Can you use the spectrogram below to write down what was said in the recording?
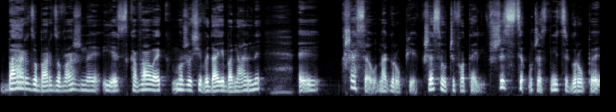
bardzo, bardzo ważny jest kawałek, może się wydaje banalny, Y, krzeseł na grupie, krzeseł czy foteli. Wszyscy uczestnicy grupy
